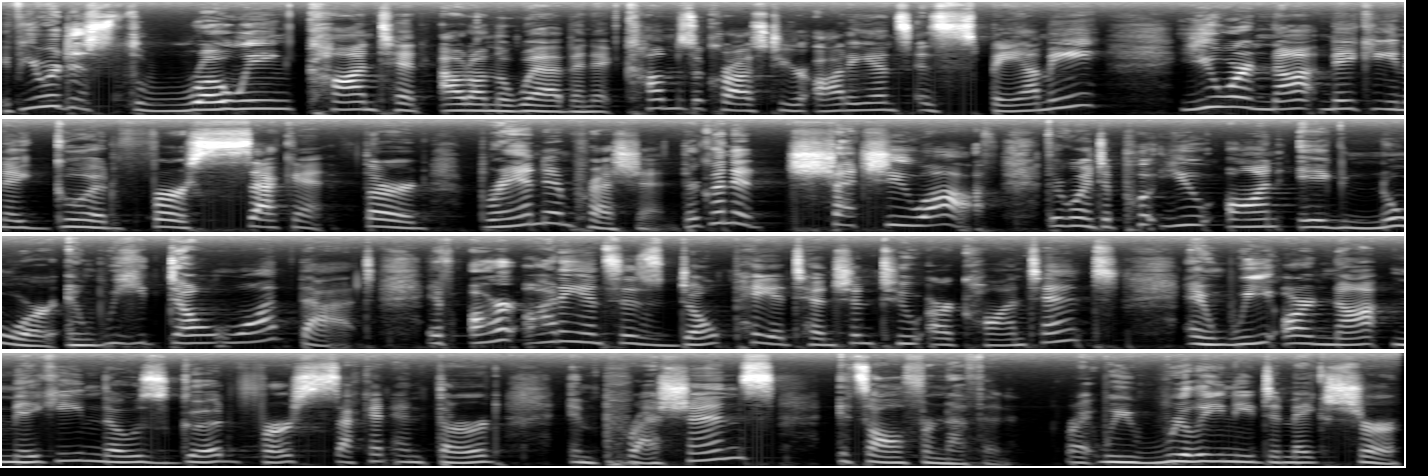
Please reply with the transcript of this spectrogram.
If you were just throwing content out on the web and it comes across to your audience as spammy, you are not making a good first, second, third brand impression. They're going to shut you off. They're going to put you on ignore. And we don't want that. If our audiences don't pay attention to our content and we are not making those good first, second, and third impressions, it's all for nothing right? We really need to make sure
